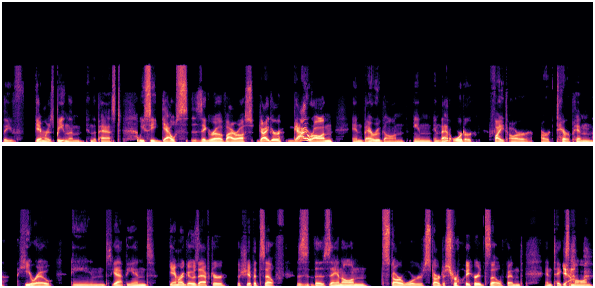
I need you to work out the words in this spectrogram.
they've Gamera's beaten them in the past. We see Gyaos, Zigra, Viras, Jiger, Gyron, and Barugon in in that order fight our our Terrapin hero. And yeah, at the end, Gamera goes after the ship itself, Z- the Zanon Star Wars Star Destroyer itself, and and takes Yeah. him on.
